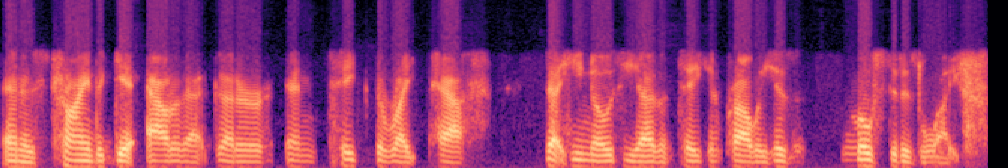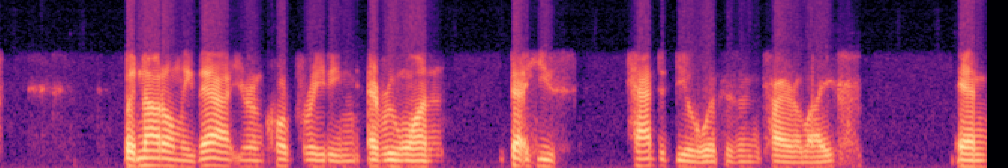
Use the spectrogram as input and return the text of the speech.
and is trying to get out of that gutter and take the right path that he knows he hasn't taken probably his most of his life. But not only that, you're incorporating everyone that he's had to deal with his entire life. And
